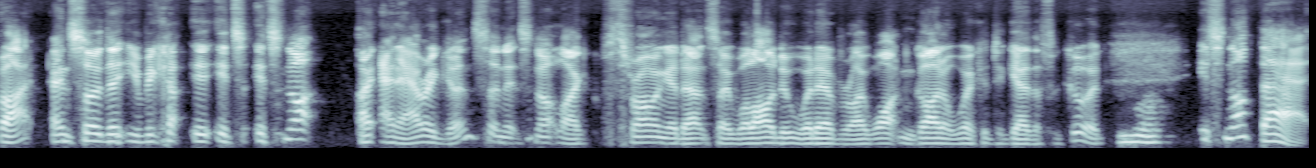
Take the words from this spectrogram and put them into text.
right and so that you become it, it's it's not an arrogance and it's not like throwing it out and say well i'll do whatever i want and god will work it together for good Mhm. it's not that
